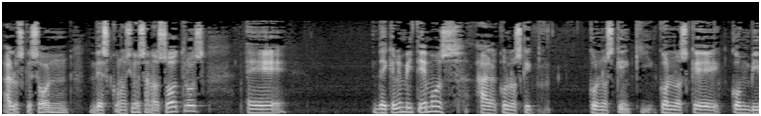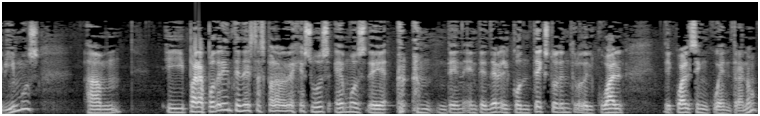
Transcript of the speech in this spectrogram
a los que son desconocidos a nosotros, eh, de que no invitemos a, con, los que, con, los que, con los que convivimos? Y para poder entender estas palabras de Jesús, hemos de, entender el contexto dentro del cual, de cual se encuentra, ¿no?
